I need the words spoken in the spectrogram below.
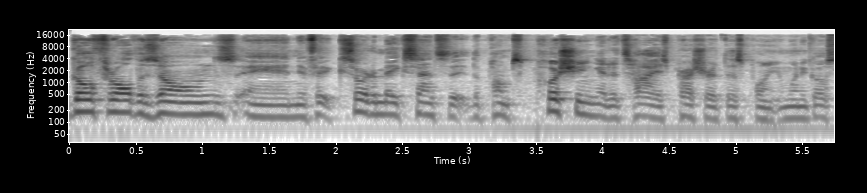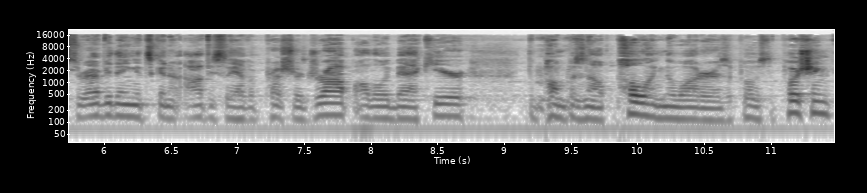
go through all the zones and if it sort of makes sense that the pump's pushing at its highest pressure at this point and when it goes through everything it's going to obviously have a pressure drop all the way back here. The pump is now pulling the water as opposed to pushing.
